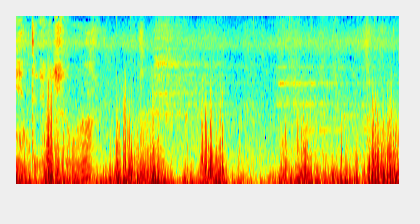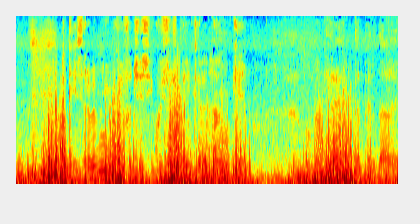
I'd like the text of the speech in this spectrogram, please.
niente e nessuno ok sarebbe meglio che io facessi qui su Spreaker anche una diretta per dare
